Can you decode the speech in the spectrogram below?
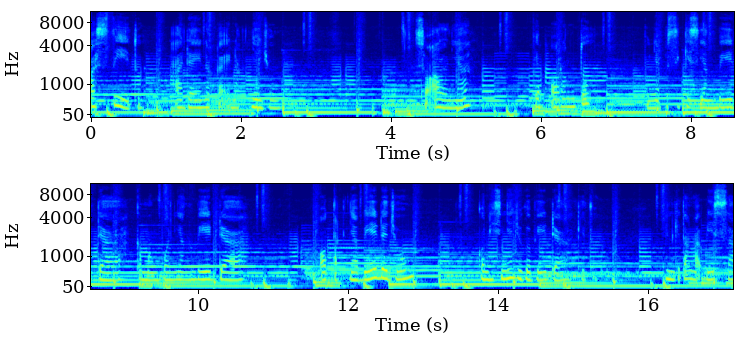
Pasti itu ada enak gak enaknya Jum soalnya tiap orang tuh punya psikis yang beda kemampuan yang beda otaknya beda Jum. Kondisinya juga beda gitu. Dan kita nggak bisa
